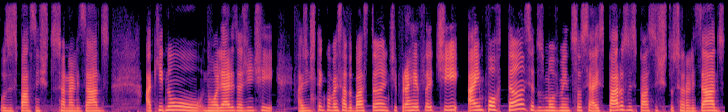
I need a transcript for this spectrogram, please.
os espaços institucionalizados. Aqui no, no Olhares a gente a gente tem conversado bastante para refletir a importância dos movimentos sociais para os espaços institucionalizados,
